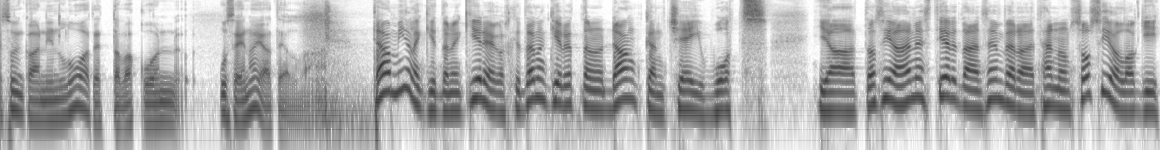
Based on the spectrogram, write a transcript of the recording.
suinkaan niin luotettava kuin usein ajatellaan. Tämä on mielenkiintoinen kirja, koska tämän on kirjoittanut Duncan J. Watts. Ja tosiaan hänestä tiedetään sen verran, että hän on sosiologi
